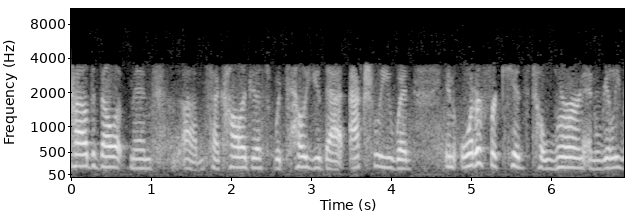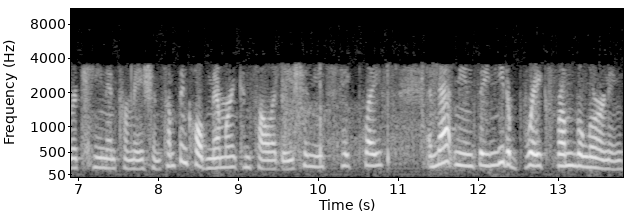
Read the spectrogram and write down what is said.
child development um, psychologists would tell you that actually when in order for kids to learn and really retain information, something called memory consolidation needs to take place. And that means they need a break from the learning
